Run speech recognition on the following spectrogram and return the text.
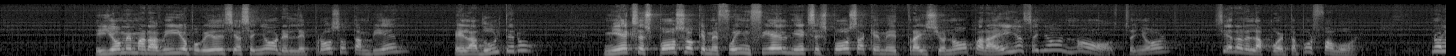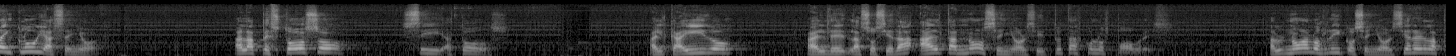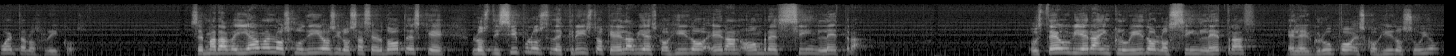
Y yo me maravillo porque yo decía, Señor, el leproso también, el adúltero, mi ex esposo que me fue infiel, mi ex esposa que me traicionó, para ella, Señor, no, Señor, ciérrale la puerta, por favor. No la incluya, Señor. Al apestoso, sí, a todos. Al caído, al de la sociedad alta, no, Señor, si tú estás con los pobres. No a los ricos, Señor, ciérrale la puerta a los ricos. Se maravillaban los judíos y los sacerdotes que los discípulos de Cristo que él había escogido eran hombres sin letra. ¿Usted hubiera incluido los sin letras en el grupo escogido suyo?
